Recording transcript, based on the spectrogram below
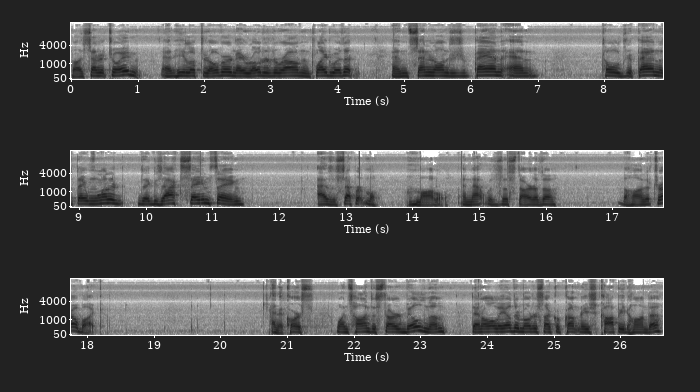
So I sent it to him, and he looked it over, and they rode it around and played with it, and sent it on to Japan, and told Japan that they wanted the exact same thing as a separate mo- model, and that was the start of the the Honda trail bike. And of course, once Honda started building them, then all the other motorcycle companies copied Honda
